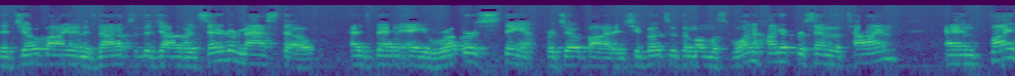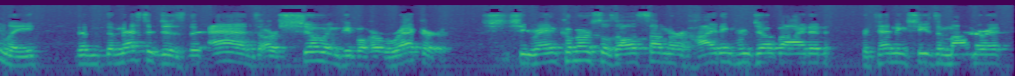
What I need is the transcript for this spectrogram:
that Joe Biden is not up to the job, and Senator Masto has been a rubber stamp for Joe Biden. She votes with him almost 100% of the time. And finally, the, the messages, the ads are showing people her record. She ran commercials all summer hiding from Joe Biden, pretending she's a moderate.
